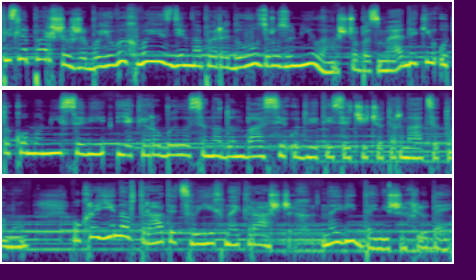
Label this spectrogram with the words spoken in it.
Після перших же бойових виїздів на передову зрозуміла, що без медиків у такому місцеві, яке робилося на Донбасі у 2014-му, Україна втратить своїх найкращих, найвідданіших людей.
